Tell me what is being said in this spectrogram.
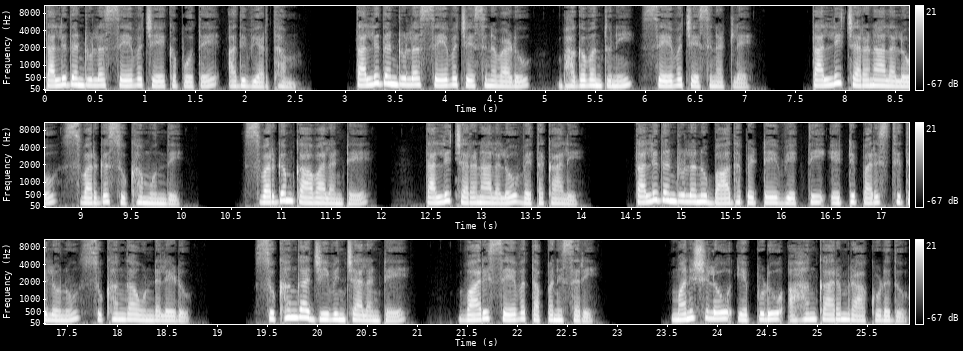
తల్లిదండ్రుల సేవ చేయకపోతే అది వ్యర్థం. తల్లిదండ్రుల సేవ చేసినవాడు భగవంతుని సేవ చేసినట్లే. తల్లి చరణాలలో స్వర్గ సుఖముంది. స్వర్గం కావాలంటే తల్లి చరణాలలో వెతకాలి. తల్లిదండ్రులను బాధపెట్టే వ్యక్తి ఎట్టి పరిస్థితిలోనూ సుఖంగా ఉండలేడు. సుఖంగా జీవించాలంటే వారి సేవ తప్పనిసరి. మనిషిలో ఎప్పుడూ అహంకారం రాకూడదు.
